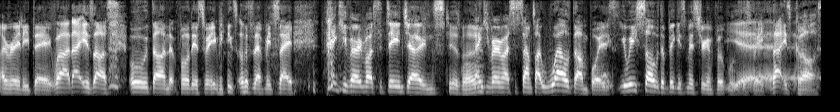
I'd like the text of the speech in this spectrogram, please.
I really do. Well, that is us all done for this week. Means all left me to say thank you very much to Dean Jones. Cheers, man. Thank you very much to Sam Tighe. Well done, boys. You, we solved the biggest mystery in football this week. That is class.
